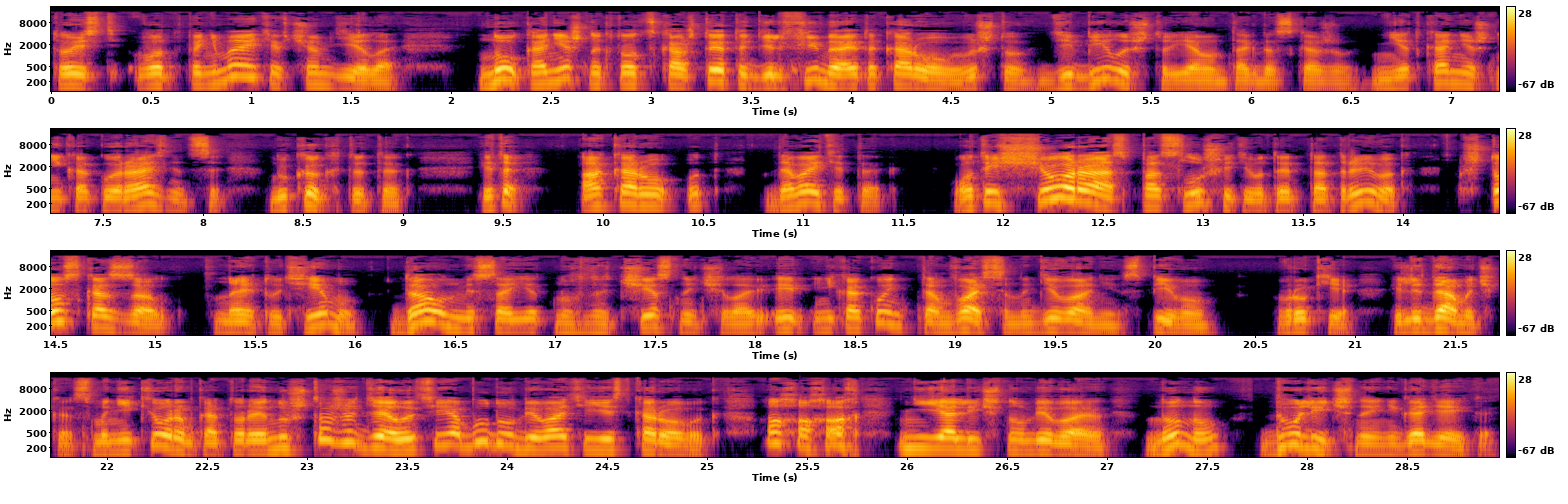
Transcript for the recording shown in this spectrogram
То есть, вот понимаете, в чем дело? Ну, конечно, кто-то скажет, это дельфины, а это коровы. Вы что, дебилы, что ли, я вам тогда скажу? Нет, конечно, никакой разницы. Ну, как это так? Это, а коров... Вот, давайте так. Вот еще раз послушайте вот этот отрывок. Что сказал на эту тему? Да, он мясоед, но он честный человек. И не какой-нибудь там Вася на диване с пивом в руке. Или дамочка с маникюром, которая, ну что же делать, я буду убивать и есть коровок. Ах-ах-ах, не я лично убиваю. Ну-ну, двуличная негодяйка.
